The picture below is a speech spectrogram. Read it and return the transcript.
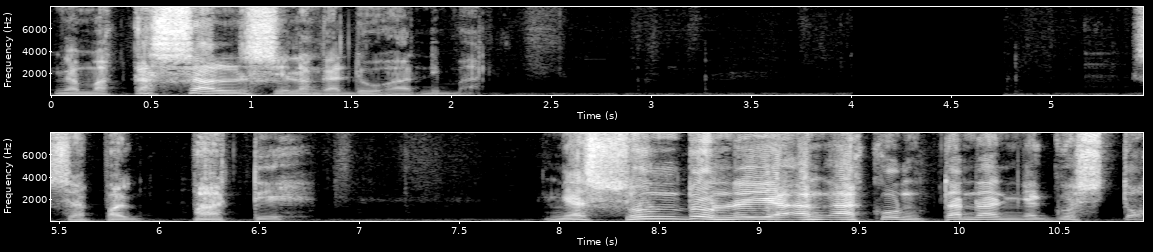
nga makasal silang aduhan ni Matt. sa pagpati nga sundo niya ang akong tanan nga gusto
